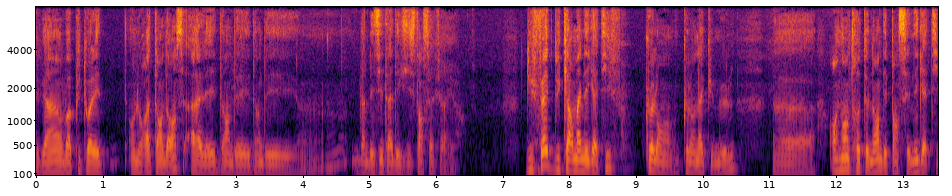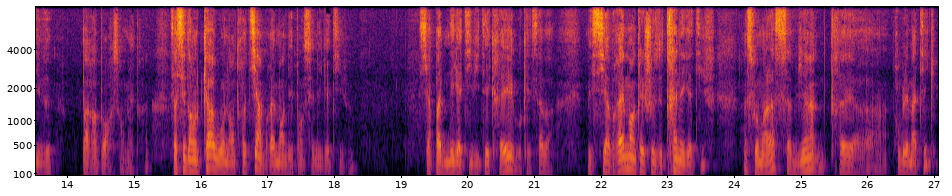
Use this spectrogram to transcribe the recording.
eh bien, on va plutôt aller, on aura tendance à aller dans des, dans des, euh, dans des états d'existence inférieurs. Du fait du karma négatif que l'on accumule en entretenant des pensées négatives par rapport à son maître. Ça, c'est dans le cas où on entretient vraiment des pensées négatives. S'il n'y a pas de négativité créée, ok, ça va. Mais s'il y a vraiment quelque chose de très négatif, à ce moment-là, ça devient très euh, problématique,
